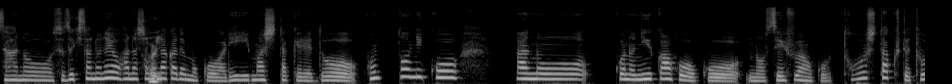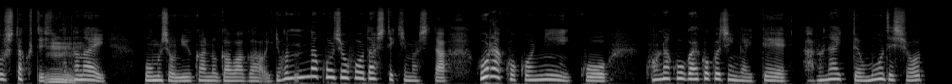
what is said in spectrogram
さああの鈴木さんのねお話の中でもこうありましたけれど、本当にこうあのこの入管法をこうの政府案をこう通したくて通したくて仕方ない、法務省入管の側がいろんなこう情報を出してきました。ほらここにこうこんなこう外国人がいて危ないって思うでしょ？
